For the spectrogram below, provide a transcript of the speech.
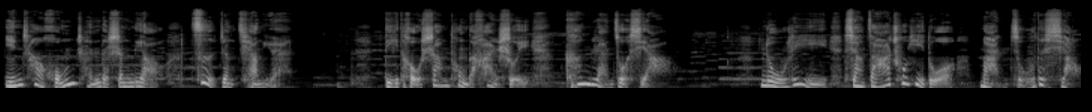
吟唱红尘的声调字正腔圆，低头伤痛的汗水铿然作响，努力想砸出一朵满足的笑，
